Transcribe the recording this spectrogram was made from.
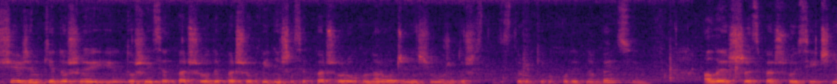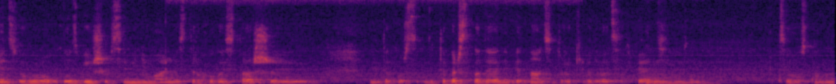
ще жінки до ши- до 61-го, до 1 квітня 61-го року народження, ще можуть до 60 років виходить на пенсію. Але ж з 1 січня цього року збільшився мінімальний страховий стаж. і Він також тепер складає не 15 років, а 25. Мгм. Тому Це основна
